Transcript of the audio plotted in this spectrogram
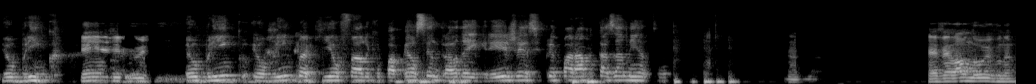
Eu brinco, Quem é Jesus? eu brinco, eu brinco aqui, eu falo que o papel central da igreja é se preparar para o casamento. né? Revelar o noivo, né?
